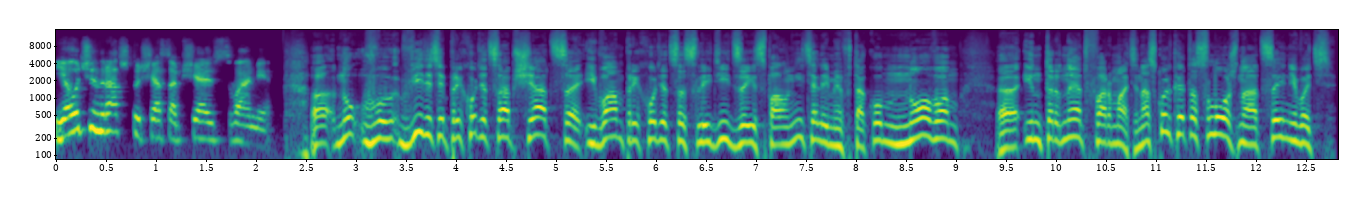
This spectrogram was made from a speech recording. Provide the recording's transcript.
Я очень рад, что сейчас общаюсь с вами. А, Ну, видите, приходится общаться, и вам приходится следить за исполнителями в таком новом э, интернет-формате. Насколько это сложно оценивать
